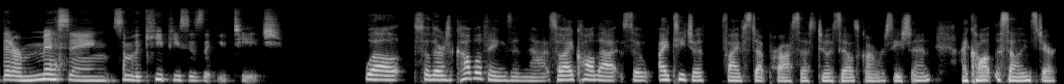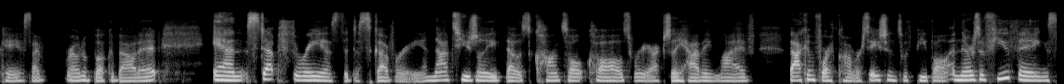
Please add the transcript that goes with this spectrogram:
that are missing some of the key pieces that you teach. Well, so there's a couple things in that. So I call that so I teach a five step process to a sales conversation. I call it the selling staircase. I wrote a book about it. And step 3 is the discovery. And that's usually those consult calls where you're actually having live back and forth conversations with people. And there's a few things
